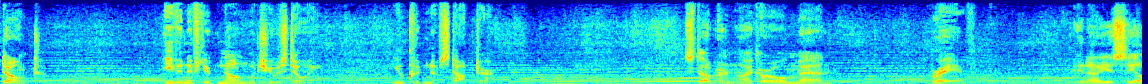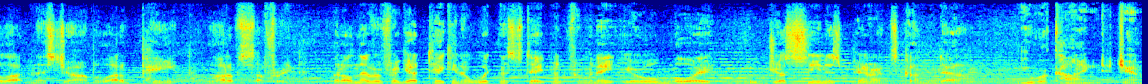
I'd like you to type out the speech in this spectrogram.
Don't. Even if you'd known what she was doing, you couldn't have stopped her. Stubborn like her old man. Brave. You know, you see a lot in this job. A lot of pain, a lot of suffering. But I'll never forget taking a witness statement from an eight-year-old boy who'd just seen his parents gunned down. You were kind, Jim.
